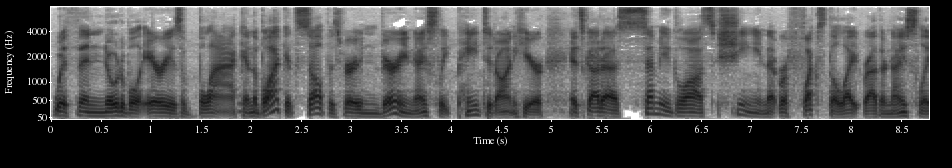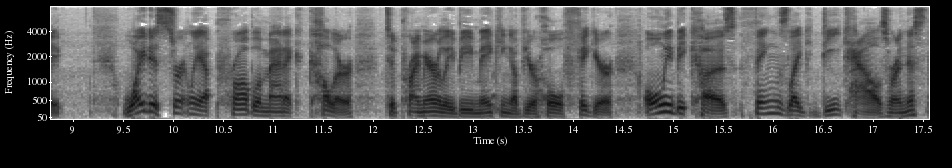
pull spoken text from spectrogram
within notable areas of black. And the black itself is very, very nicely painted on here. It's got a semi-gloss sheen that reflects the light rather nicely. White is certainly a problematic color to primarily be making of your whole figure, only because things like decals, or in this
